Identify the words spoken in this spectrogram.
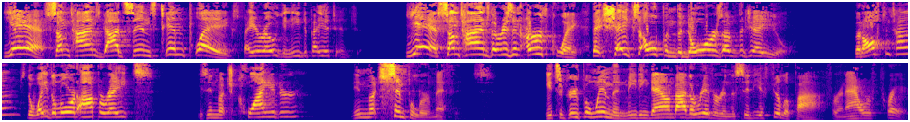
Yes, sometimes God sends ten plagues. Pharaoh, you need to pay attention. Yes, sometimes there is an earthquake that shakes open the doors of the jail. But oftentimes, the way the Lord operates is in much quieter and in much simpler methods. It's a group of women meeting down by the river in the city of Philippi for an hour of prayer.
